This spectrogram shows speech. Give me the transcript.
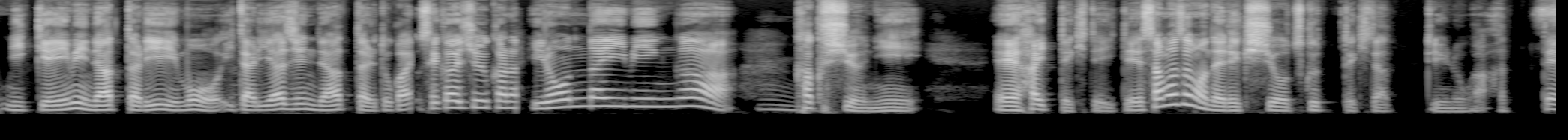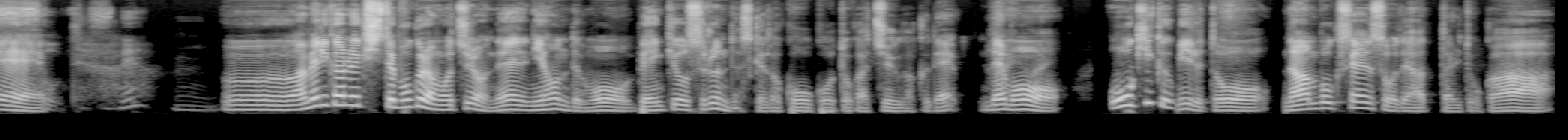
日系移民であったり、もうイタリア人であったりとか、世界中からいろんな移民が各州に、え入ってきていて、さまざまな歴史を作ってきたっていうのがあって、うん、アメリカの歴史って僕らもちろんね、日本でも勉強するんですけど、高校とか中学で。でも、はい。はい、大きく見ると南北戦争であったりとか、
